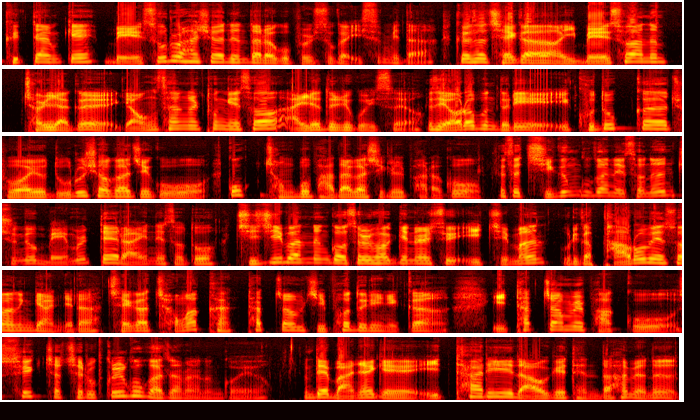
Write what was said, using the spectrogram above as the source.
그때 함께 매수를 하셔야 된다라고 볼 수가 있습니다. 그래서 제가 이 매수하는 전략을 영상을 통해서 알려드리고 있어요. 그래서 여러분들이 이 구독과 좋아요 누르셔가지고 꼭 정보 받아가시길 바라고 그래서 지금 구간에서는 중요 매물대 라인에서도 지지받는 것을 확인할 수 있지만 우리가 바로 매수하는 게 아니라 제가 정확한 타점 짚어드리니까 이 타점을 받고 수익 자체로 끌고 가자라는 거예요. 근데 만약에 이탈이 나오게 된다 하면은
